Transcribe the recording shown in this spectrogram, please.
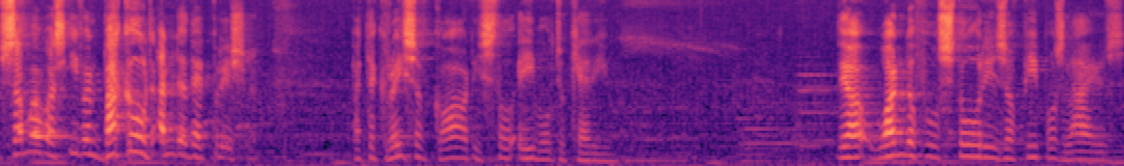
some of us even buckled under that pressure. But the grace of God is still able to carry you. There are wonderful stories of people's lives,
